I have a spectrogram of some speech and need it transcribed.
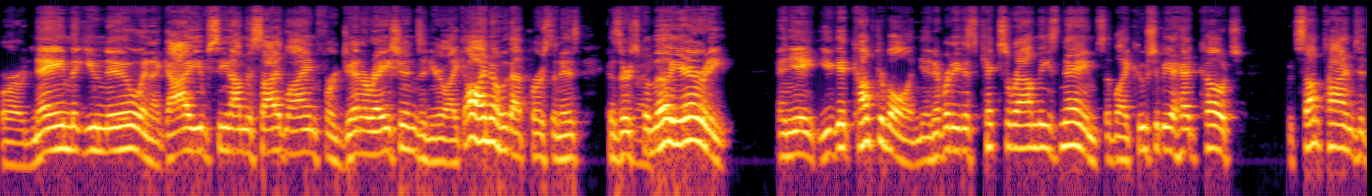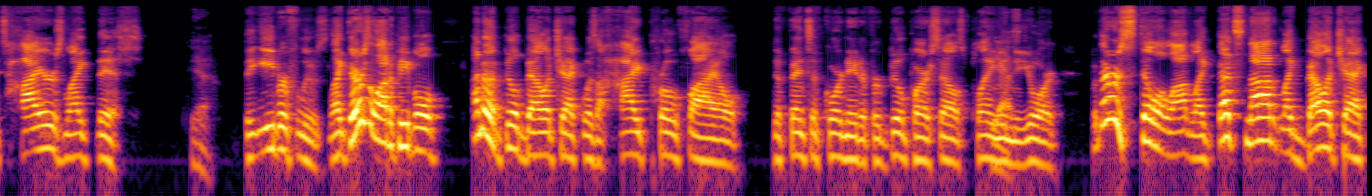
or a name that you knew and a guy you've seen on the sideline for generations, and you're like, oh, I know who that person is because there's Right. familiarity, and you you get comfortable, and, and everybody just kicks around these names of like who should be a head coach, but sometimes it's hires like this, Yeah. the Eberflus. Like there's a lot of people. I know that Bill Belichick was a high profile defensive coordinator for Bill Parcells playing in New York, but there was still a lot like that's not like Belichick.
